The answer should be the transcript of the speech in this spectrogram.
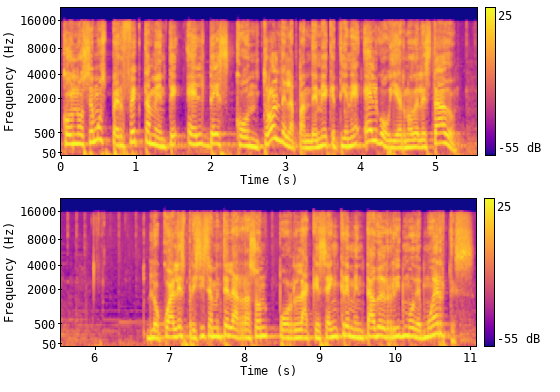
conocemos perfectamente el descontrol de la pandemia que tiene el gobierno del estado, lo cual es precisamente la razón por la que se ha incrementado el ritmo de muertes.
